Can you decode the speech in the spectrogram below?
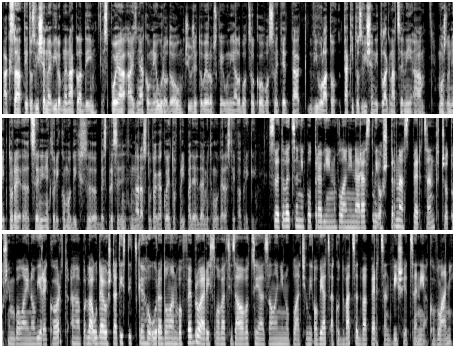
Ak sa tieto zvýšené výrobné náklady spoja aj s nejakou neúrodou, či už je to v Európskej únii alebo celkovo vo svete, tak vyvolá to takýto zvýšený tlak na ceny a možno niektoré e, ceny niektorých komodít bezprecedentne narastú, tak ako je to v prípade, dajme tomu teraz tej papriky. Svetové ceny potravín v Lani narastli o 14%, čo tuším bol aj nový rekord podľa údajov štatistického úradu len vo februári Slováci za ovoci a zeleninu platili o viac ako 22% vyššie ceny ako v Lani.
